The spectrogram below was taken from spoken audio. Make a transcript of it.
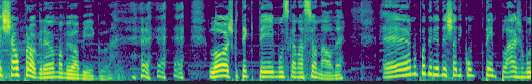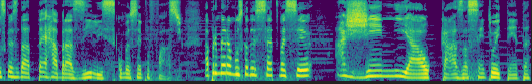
fechar o programa, meu amigo. Lógico, tem que ter música nacional, né? É, eu não poderia deixar de contemplar as músicas da Terra Brasilis, como eu sempre faço. A primeira música desse set vai ser a genial Casa 180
